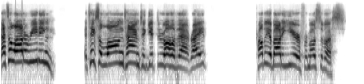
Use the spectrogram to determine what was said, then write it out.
That's a lot of reading. It takes a long time to get through all of that, right? Probably about a year for most of us.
